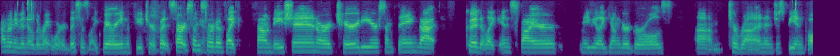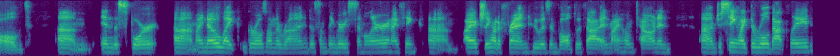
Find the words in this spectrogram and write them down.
i don't even know the right word. This is like very in the future but start some yeah. sort of like foundation or charity or something that could like inspire maybe like younger girls um, to run and just be involved um, in the sport um, I know like Girls on the Run does something very similar, and I think um, I actually had a friend who was involved with that in my hometown, and um, just seeing like the role that played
